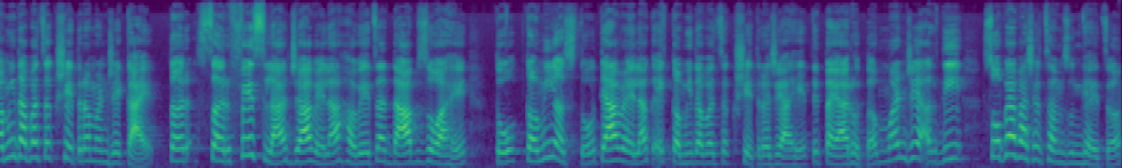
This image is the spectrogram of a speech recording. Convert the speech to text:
कमी दाबाचं क्षेत्र म्हणजे काय? तर सरफेसला ज्या वेळेला हवेचा दाब जो आहे तो कमी असतो त्यावेळेला एक कमी दाबाचं क्षेत्र जे आहे ते तयार होतं. म्हणजे अगदी सोप्या भाषेत समजून घ्यायचं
